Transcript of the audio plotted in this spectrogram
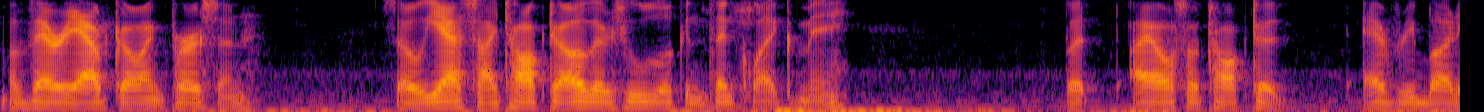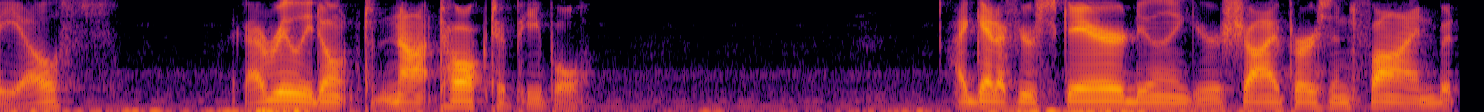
I'm a very outgoing person. So, yes, I talk to others who look and think like me. But I also talk to everybody else. Like, I really don't not talk to people. I get if you're scared, you think you're a shy person, fine, but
